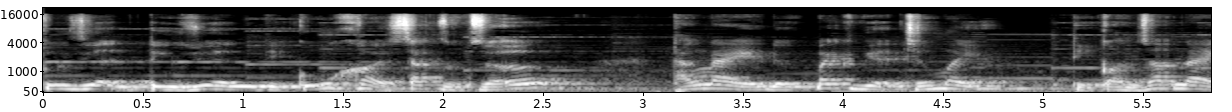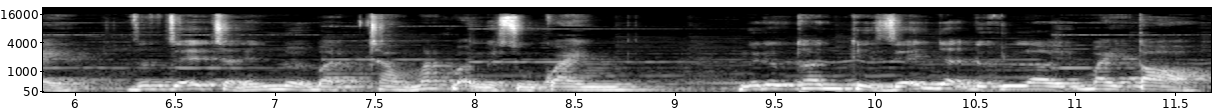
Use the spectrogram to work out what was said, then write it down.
phương diện tình duyên thì cũng khởi sắc rực rỡ. Tháng này được bách việt chiếu mệnh, thì con giáp này rất dễ trở nên nổi bật trong mắt mọi người xung quanh. Người độc thân thì dễ nhận được lời bày tỏ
